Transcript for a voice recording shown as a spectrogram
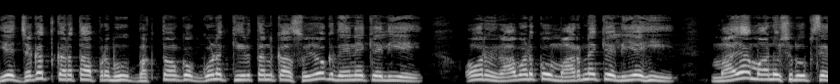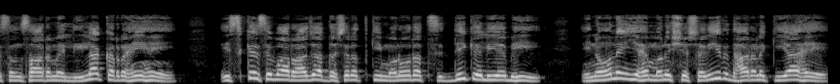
ये जगत करता प्रभु भक्तों को गुण कीर्तन का सुयोग देने के लिए और रावण को मारने के लिए ही माया मानुष रूप से संसार में लीला कर रहे हैं। इसके सिवा राजा दशरथ की मनोरथ सिद्धि के लिए भी इन्होंने यह मनुष्य शरीर धारण किया है।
